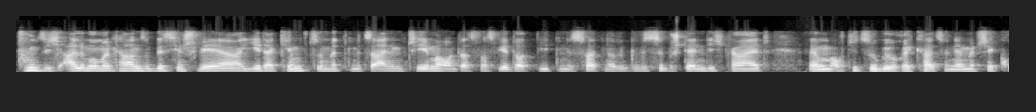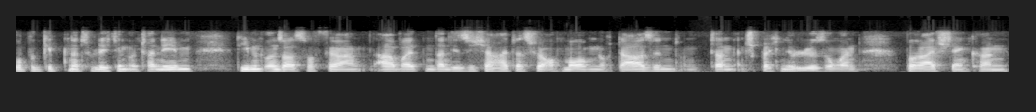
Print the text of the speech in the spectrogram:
tun sich alle momentan so ein bisschen schwer. Jeder kämpft so mit, mit seinem Thema und das, was wir dort bieten, ist halt eine gewisse Beständigkeit. Ähm, auch die Zugehörigkeit zur Nemetschek-Gruppe gibt natürlich den Unternehmen, die mit unserer Software arbeiten, dann die Sicherheit, dass wir auch morgen noch da sind und dann entsprechende Lösungen bereitstellen können.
